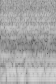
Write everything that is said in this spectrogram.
Amen.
